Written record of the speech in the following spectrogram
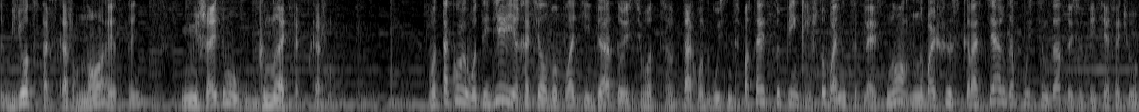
бьется, так скажем, но это не мешает ему гнать, так скажем. Вот такую вот идею я хотел воплотить, да, то есть вот так вот гусеницы поставить ступенькой, чтобы они цеплялись. Но на больших скоростях, допустим, да, то есть вот если я хочу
